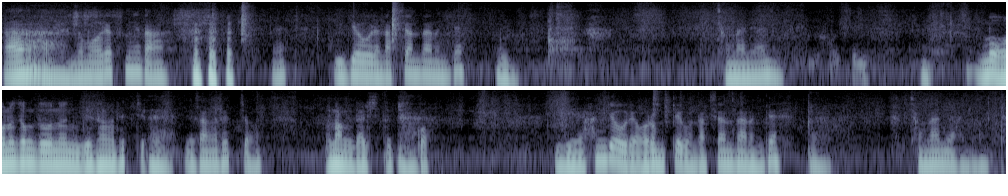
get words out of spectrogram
아, 너무 어렵습니다. 네? 이 겨울에 낚시한다는 게 음. 장난이 아니에요. 뭐 어느 정도는 예상을 했죠. 네, 예상을 했죠. 워낙 날씨도 춥고. 이게 한겨울에 얼음 깨고 낚시한다는 게 장난이 아닙니다.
